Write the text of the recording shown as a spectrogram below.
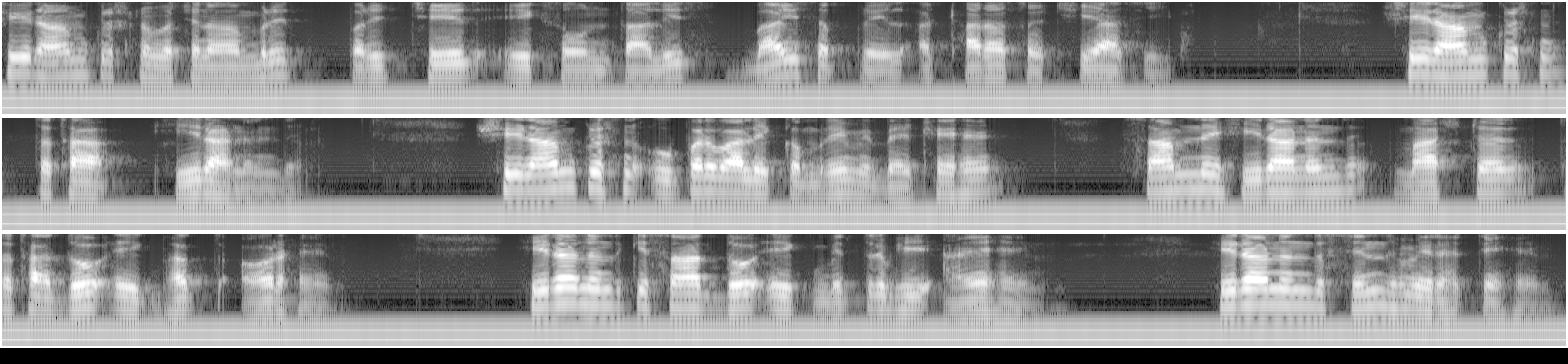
श्री रामकृष्ण वचनामृत परिच्छेद एक सौ उनतालीस, बाईस अप्रैल अठारह सौ छियासी। श्री रामकृष्ण तथा हीरानंद। श्री रामकृष्ण ऊपर वाले कमरे में बैठे हैं। सामने हीरानंद, मास्टर तथा दो एक भक्त और हैं। हीरानंद के साथ दो एक मित्र भी आए हैं। हीरानंद सिंध में रहते हैं।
